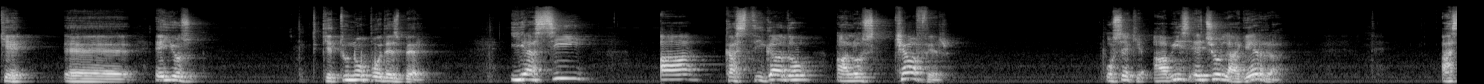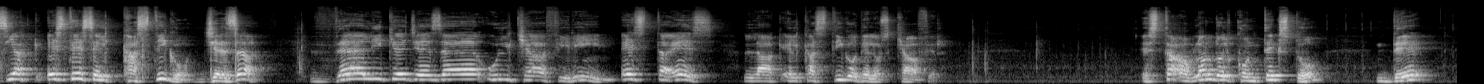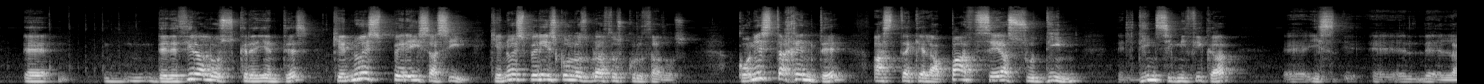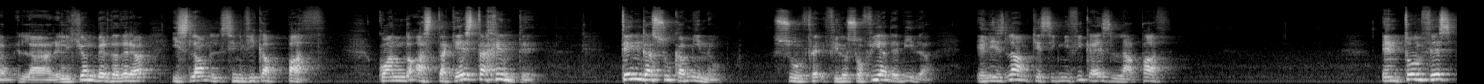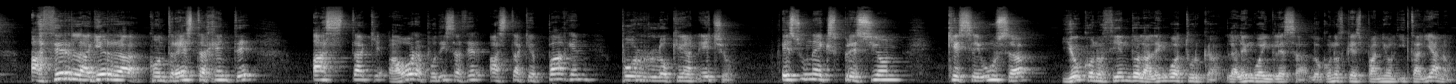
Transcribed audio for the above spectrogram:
que eh, ellos, que tú no puedes ver. Y así ha castigado a los kafir. O sea que habéis hecho la guerra. Así, este es el castigo, jeza. ul kafirin. Esta es la, el castigo de los kafir está hablando el contexto de, eh, de decir a los creyentes que no esperéis así, que no esperéis con los brazos cruzados. Con esta gente, hasta que la paz sea su din, el din significa, eh, eh, la, la, religión verdadera, Islam significa paz. Cuando hasta que esta gente tenga su camino, su filosofía de vida, el Islam que significa es la paz, entonces, hacer la guerra contra esta gente hasta que, ahora podéis hacer hasta que paguen por lo que han hecho. Es una expresión que se usa, yo conociendo la lengua turca, la lengua inglesa, lo conozco español, italiano.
